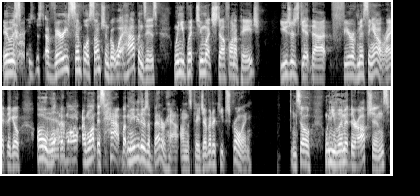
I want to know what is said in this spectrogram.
It was, it was just a very simple assumption. But what happens is when you put too much stuff on a page, users get that fear of missing out, right? They go, oh, well, I want, I want this hat, but maybe there's a better hat on this page. I better keep scrolling. And so when you mm-hmm. limit their options,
